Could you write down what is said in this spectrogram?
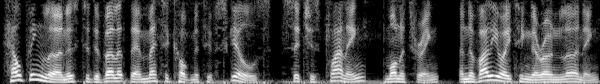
Helping learners to develop their metacognitive skills, such as planning, monitoring, and evaluating their own learning,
